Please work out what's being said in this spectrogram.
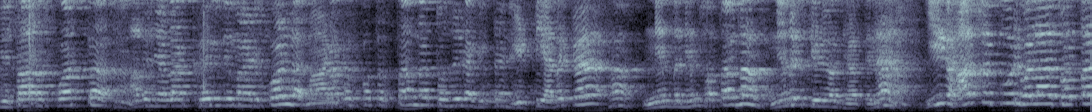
ಈ ಸಾರ ಕೊಟ್ಟ ಅದನ್ನೆಲ್ಲ ಖರೀದಿ ಮಾಡಿಕೊಂಡ ಮಾಡಿ. ಕಾಗದ ಪತ್ರ ತಂದ ಟೊಜಿಗಾಗಿ ಇಟ್ಟಿ ಅದಕ್ಕ ಹಾ. ನಿಂದ ನಿನ್ ಸ್ವತಃ ನಾನು ನಿನಗೆ ತಿಳಿಯುವ ಅಂತ ಹೇಳ್ತೇನೆ ಈಗ ಹತ್ತು ಕೂರಿ ಹೊಲ ಸ್ವತಃ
